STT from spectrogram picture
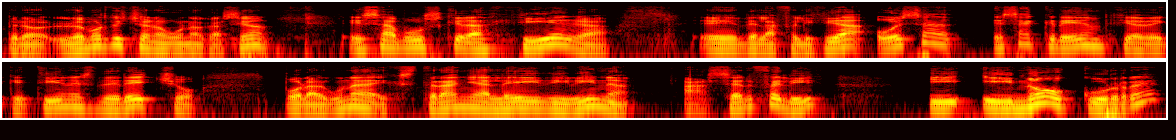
pero lo hemos dicho en alguna ocasión, esa búsqueda ciega eh, de la felicidad o esa, esa creencia de que tienes derecho por alguna extraña ley divina a ser feliz y, y no ocurre,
